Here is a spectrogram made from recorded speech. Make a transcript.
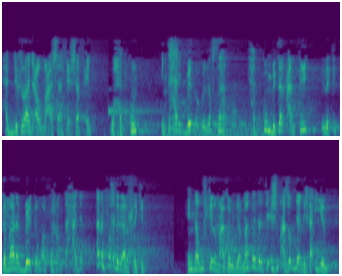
حديك راجعة ومعها شافع شافعين. وحتكون أنت حارق بينه وبين نفسها حتكون بتلعن فيك إنك أنت ما ربيته وما فهمت حاجة. أنا في واحدة قالت لي كده. عندها مشكلة مع زوجها ما قادره تعيش مع زوجها نهائيا.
